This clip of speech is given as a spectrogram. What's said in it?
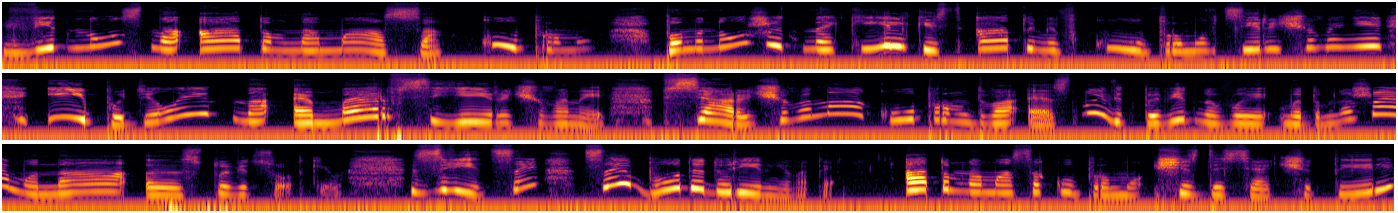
Відносна атомна маса купруму помножить на кількість атомів купруму в цій речовині і поділить на МР всієї речовини. Вся речовина купром 2С. Ну і відповідно ви, ми домножаємо на 100%. Звідси це буде дорівнювати. Атомна маса купруму 64,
